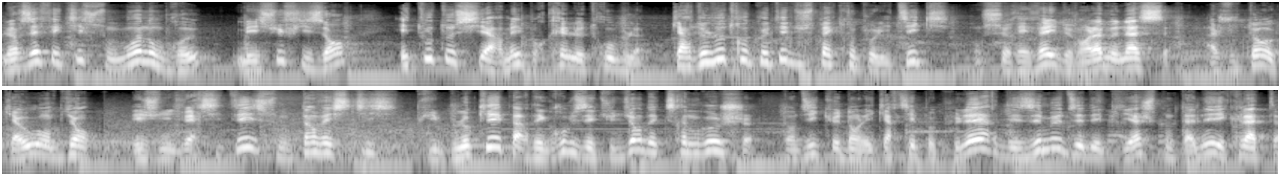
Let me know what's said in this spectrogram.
leurs effectifs sont moins nombreux, mais suffisants et tout aussi armés pour créer le trouble. Car de l'autre côté du spectre politique, on se réveille devant la menace, ajoutant au chaos ambiant. Les universités sont investies, puis bloquées par des groupes étudiants d'extrême gauche, tandis que dans les quartiers populaires, des émeutes et des pillages spontanés éclatent.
